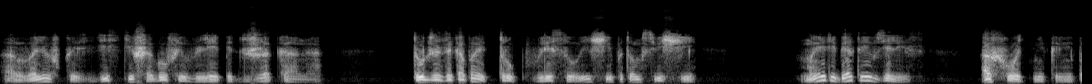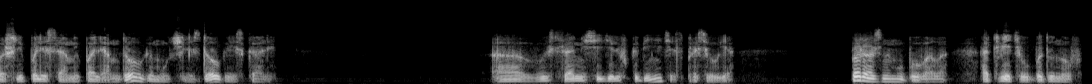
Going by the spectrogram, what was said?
а Валевка с десяти шагов и влепит Джакана. Тут же закопает труп в лесу, ищи потом свищи. Мои ребята и взялись. Охотниками пошли по лесам и полям. Долго мучились, долго искали. «А вы сами сидели в кабинете?» — спросил я. «По-разному бывало», — ответил Бодунов.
